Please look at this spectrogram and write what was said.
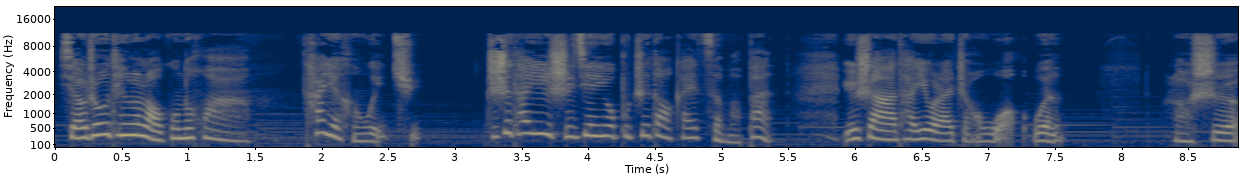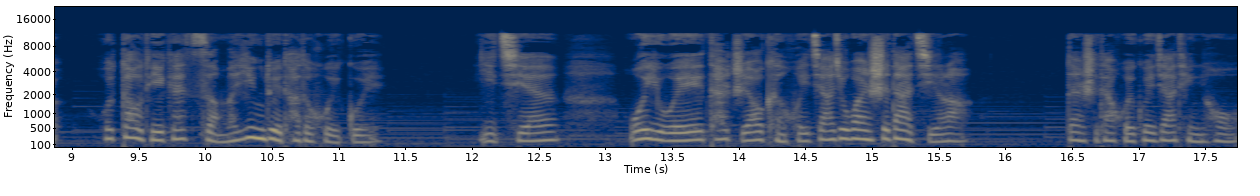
小周听了老公的话，他也很委屈，只是他一时间又不知道该怎么办。于是啊，他又来找我问：“老师，我到底该怎么应对他的回归？以前我以为他只要肯回家就万事大吉了。”但是他回归家庭以后，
